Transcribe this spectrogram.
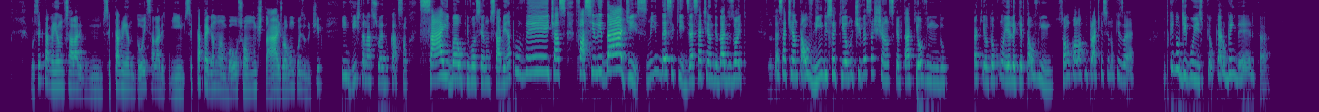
Você que está ganhando um salário mínimo, você que está ganhando dois salários mínimos, você que está pegando uma bolsa um estágio, alguma coisa do tipo, invista na sua educação. Saiba o que você não sabe. Aproveite as facilidades. Menino desse aqui, 17 anos de idade, 18 17 anos tá ouvindo isso aqui, eu não tive essa chance, que ele tá aqui ouvindo. Aqui, eu tô com ele aqui, ele tá ouvindo. Só não coloca em prática se não quiser. E por que, que eu digo isso? Porque eu quero o bem dele, cara.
